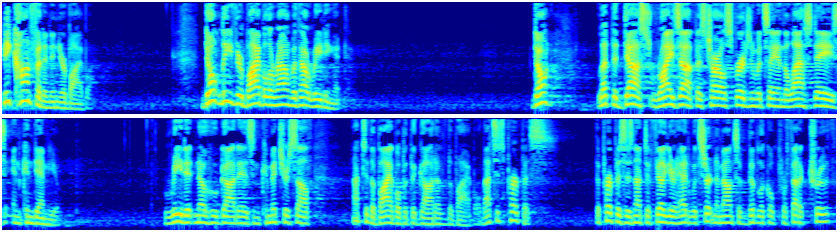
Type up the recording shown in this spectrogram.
Be confident in your Bible. Don't leave your Bible around without reading it. Don't let the dust rise up, as Charles Spurgeon would say, in the last days and condemn you. Read it, know who God is, and commit yourself not to the Bible, but the God of the Bible. That's its purpose. The purpose is not to fill your head with certain amounts of biblical prophetic truth,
